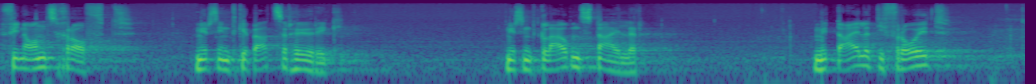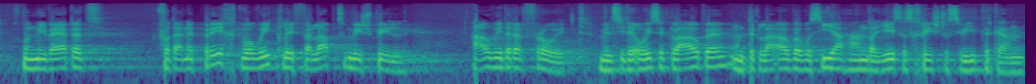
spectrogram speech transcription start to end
Finanzkraft. Wir sind Gebetserhörung. Wir sind Glaubensteiler. Wir teilen die Freude und wir werden von diesen Berichten, die Wycliffe erlebt zum Beispiel, auch wieder erfreut, weil sie unseren Glauben und den Glauben, den sie haben, an Jesus Christus weitergeben.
